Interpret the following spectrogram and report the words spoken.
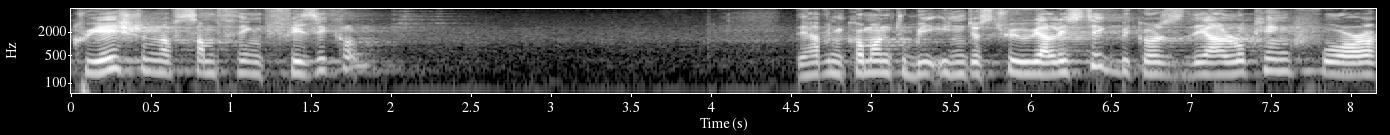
creation of something physical. They have in common to be industry realistic because they are looking for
